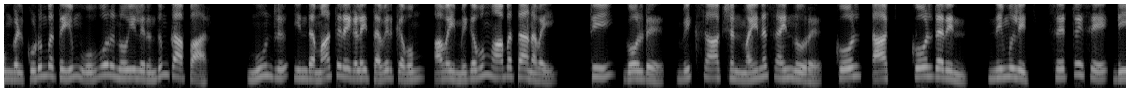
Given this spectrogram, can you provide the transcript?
உங்கள் குடும்பத்தையும் ஒவ்வொரு நோயிலிருந்தும் காப்பார். மூன்று இந்த மாத்திரைகளை தவிர்க்கவும் அவை மிகவும் ஆபத்தானவை. D cold Vicks action minus ஐநூறு கோல் டாக் கோல்டரின் நிமுலிட் செட்ரிசே டி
